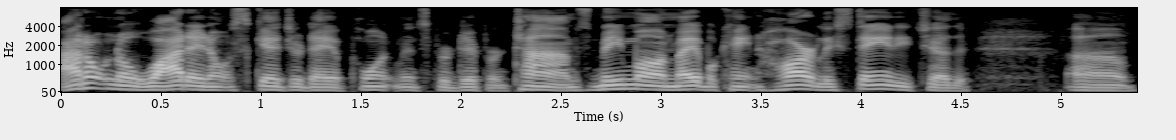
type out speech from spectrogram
I don't know why they don't schedule their appointments for different times. Meemaw and Mabel can't hardly stand each other. Um,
